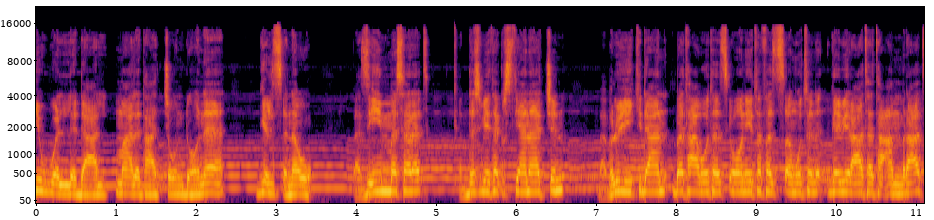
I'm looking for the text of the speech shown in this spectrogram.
ይወለዳል ማለታቸው እንደሆነ ግልጽ ነው። በዚህም መሠረት ቅድስት ቤተ ክርስቲያናችን በብሉይ ኪዳን በታቦተ ጽዮን የተፈጸሙትን ገቢራተ ተአምራት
